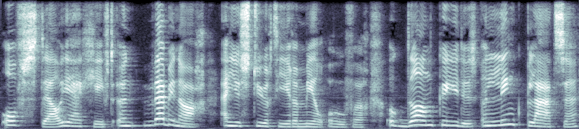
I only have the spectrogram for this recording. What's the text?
Of stel je geeft een webinar en je stuurt hier een mail over. Ook dan kun je dus een link plaatsen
